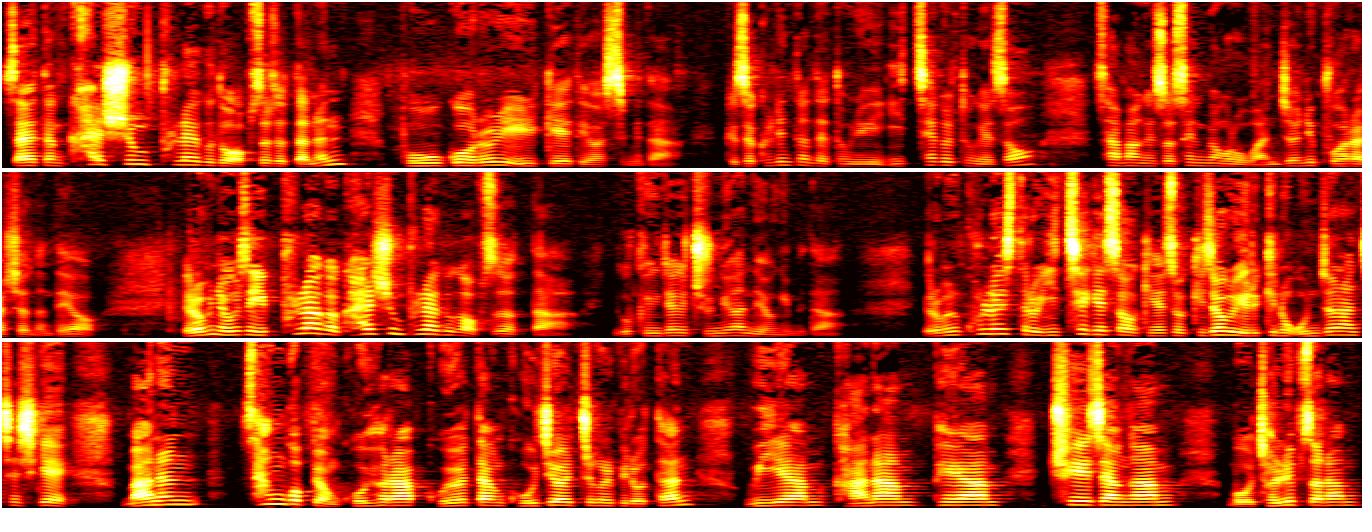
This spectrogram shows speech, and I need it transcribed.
쌓였던 칼슘 플래그도 없어졌다는 보고를 읽게 되었습니다. 그래서 클린턴 대통령이 이 책을 통해서 사망에서 생명으로 완전히 부활하셨는데요. 여러분 여기서 이 플라그, 칼슘 플래그가 없어졌다. 이거 굉장히 중요한 내용입니다. 여러분 콜레스테롤 이 책에서 계속 기적을 일으키는 온전한 채식에 많은 상고병, 고혈압, 고혈당, 고지혈증을 비롯한 위암, 간암, 폐암, 췌장암, 뭐 전립선암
